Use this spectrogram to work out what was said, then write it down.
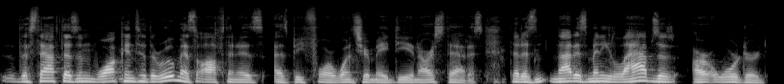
the staff doesn't walk into the room as often as as before once you're made DNR status. That is not as many labs as are ordered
